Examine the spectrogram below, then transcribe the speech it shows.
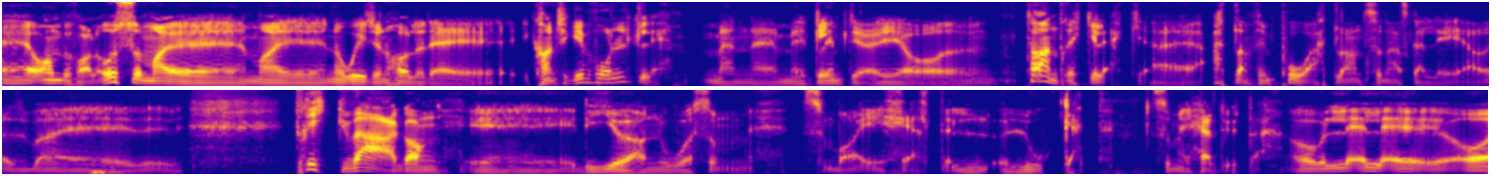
Jeg anbefaler også my, my, Norwegian Holiday. Kanskje ikke voldelig, men eh, med et glimt i øyet, og ta en drikkelek. Eh, et eller annet, Finn på et eller annet som jeg skal le av. Drikk hver gang eh, de gjør noe som, som bare er helt loket, som er helt ute. Og, og,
